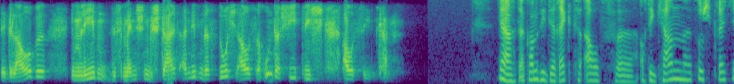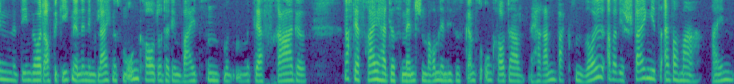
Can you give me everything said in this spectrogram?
der Glaube im Leben des Menschen Gestalt annimmt und das durchaus auch unterschiedlich aussehen kann. Ja, da kommen Sie direkt auf, äh, auf den Kern äh, zu sprechen, dem wir heute auch begegnen in dem Gleichnis vom Unkraut unter dem Weizen mit, mit der Frage nach der Freiheit des Menschen, warum denn dieses ganze Unkraut da heranwachsen soll. Aber wir steigen jetzt einfach mal ein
